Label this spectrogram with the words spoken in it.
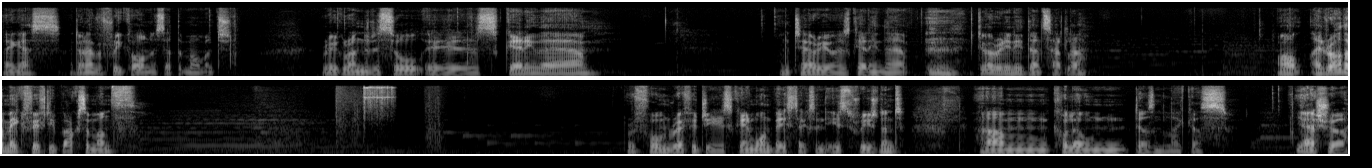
I guess. I don't have a free colonist at the moment. Rio Grande do Sul is getting there. Ontario is getting there. Do I really need that settler? Well, I'd rather make 50 bucks a month. Reformed refugees gain one base tax in East Friesland. Um, Cologne doesn't like us. Yeah, sure.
